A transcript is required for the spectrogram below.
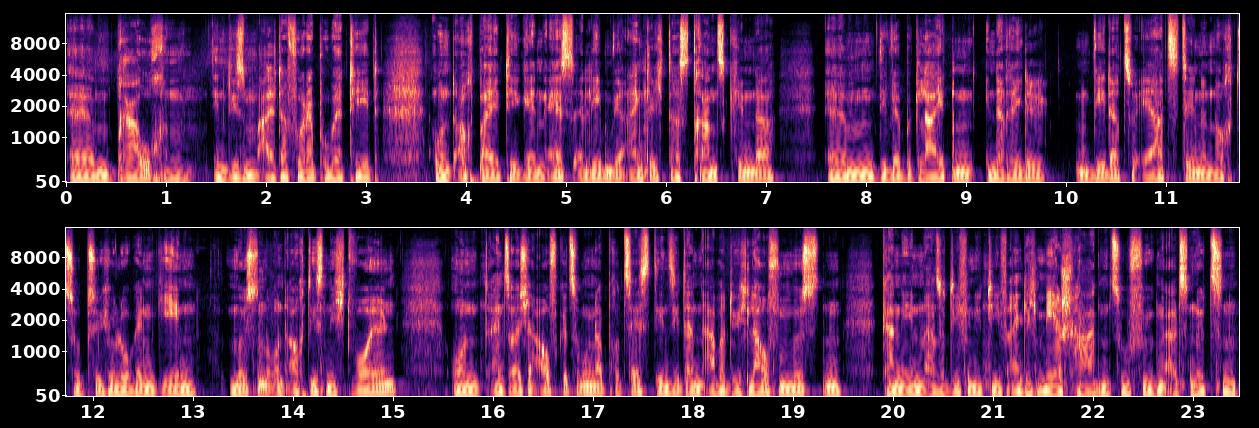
ähm, brauchen in diesem Alter vor der Pubertät. Und auch bei TGNS erleben wir eigentlich, dass Transkinder, ähm, die wir begleiten, in der Regel weder zu Ärztinnen noch zu Psychologinnen gehen müssen und auch dies nicht wollen. Und ein solcher aufgezwungener Prozess, den sie dann aber durchlaufen müssten, kann ihnen also definitiv eigentlich mehr Schaden zufügen als nützen.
